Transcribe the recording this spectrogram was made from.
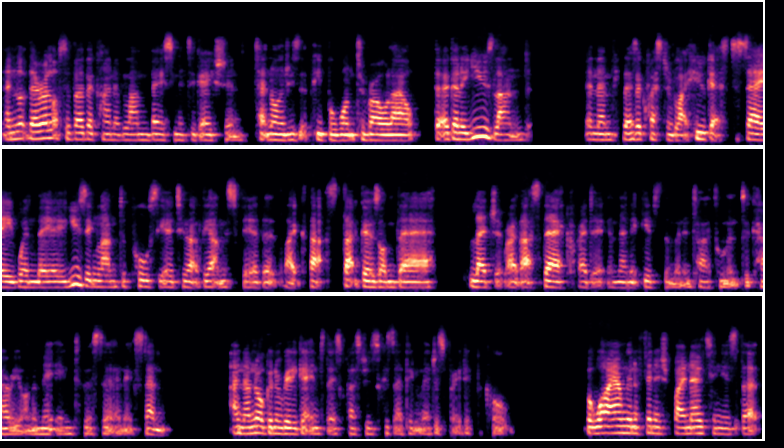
And look, there are lots of other kind of land-based mitigation technologies that people want to roll out that are going to use land. And then there's a question of like who gets to say when they are using land to pull CO2 out of the atmosphere that like that's that goes on their ledger, right? That's their credit, and then it gives them an entitlement to carry on emitting to a certain extent. And I'm not going to really get into those questions because I think they're just very difficult. But why I'm going to finish by noting is that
